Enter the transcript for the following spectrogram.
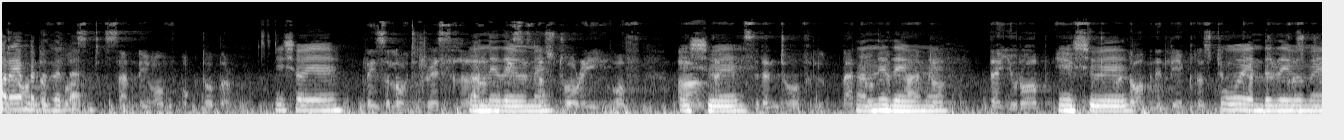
പറയാൻ പറ്റുന്നില്ല Sunday of. ഈശോയെ നന്ദി ദൈവമേ. ഈശോയെ നന്ദി ദൈവമേ.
